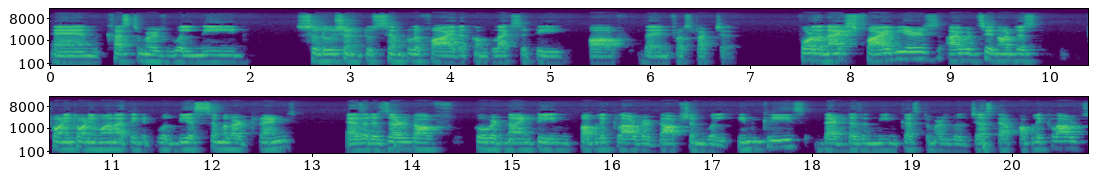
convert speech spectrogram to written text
and customers will need solution to simplify the complexity of the infrastructure. For the next five years, I would say not just 2021, I think it will be a similar trend. As a result of COVID 19, public cloud adoption will increase. That doesn't mean customers will just have public clouds.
